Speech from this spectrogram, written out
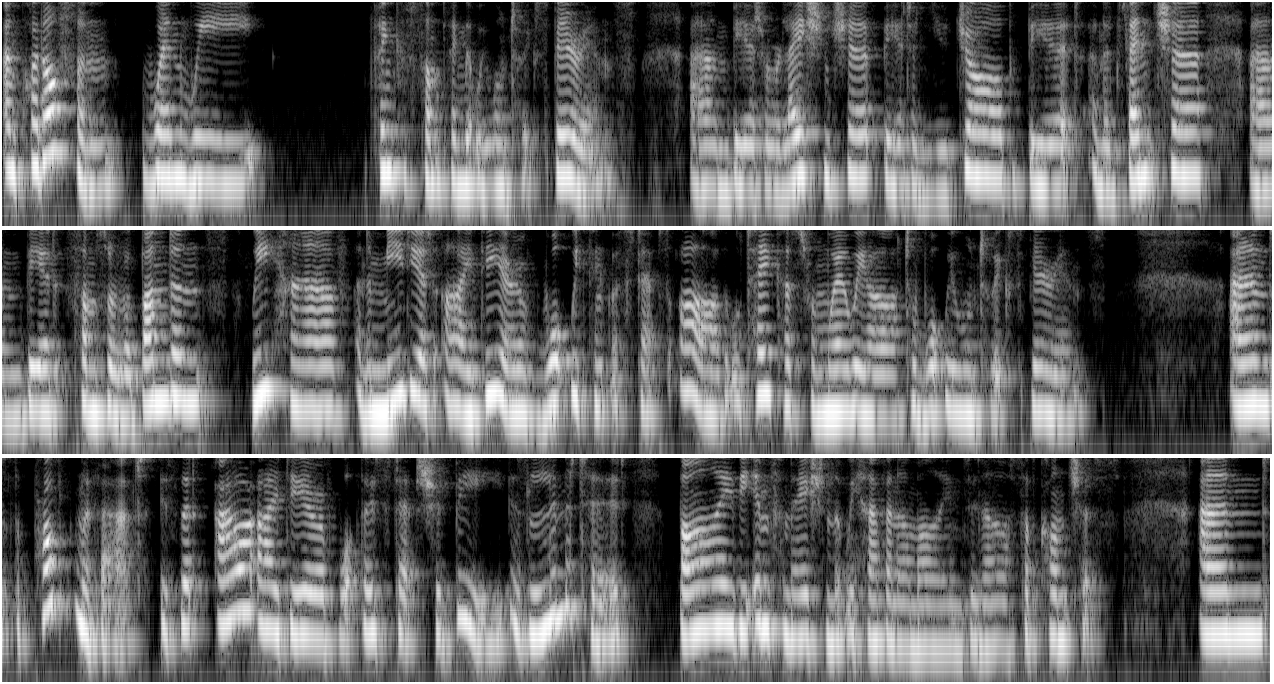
And quite often when we think of something that we want to experience, um, be it a relationship, be it a new job, be it an adventure, um, be it some sort of abundance, we have an immediate idea of what we think the steps are that will take us from where we are to what we want to experience. And the problem with that is that our idea of what those steps should be is limited by the information that we have in our minds, in our subconscious. And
